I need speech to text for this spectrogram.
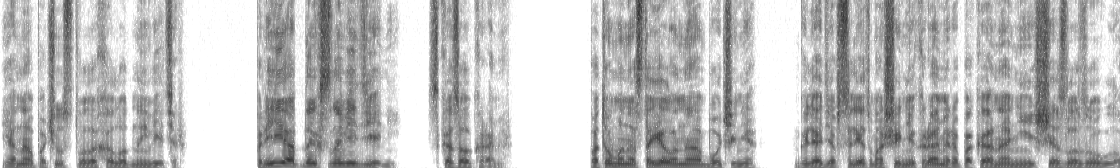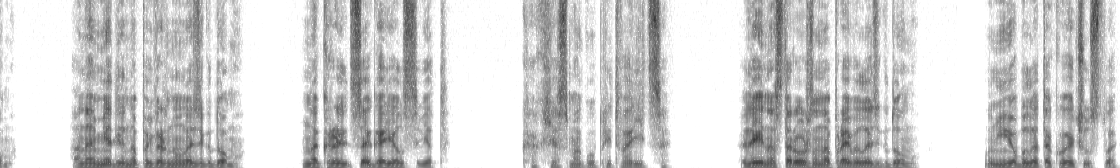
и она почувствовала холодный ветер. Приятных сновидений, сказал Крамер. Потом она стояла на обочине, глядя вслед машине Крамера, пока она не исчезла за углом. Она медленно повернулась к дому. На крыльце горел свет. Как я смогу притвориться? Лейн осторожно направилась к дому. У нее было такое чувство,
